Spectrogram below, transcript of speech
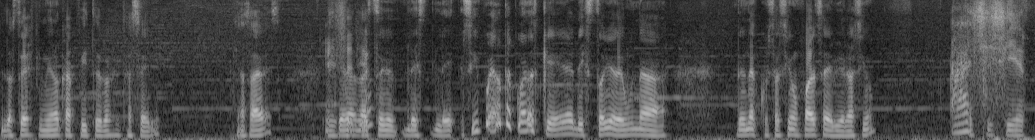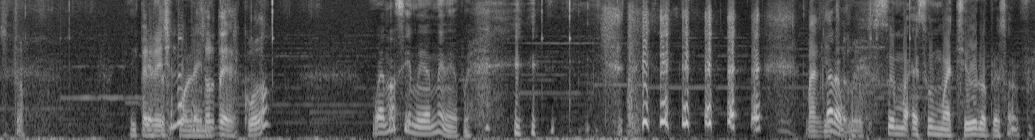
los tres primeros capítulos de esta serie? ¿Ya sabes? ¿En la serio? le- sí, pues, ¿no te acuerdas que era la historia de una de una acusación falsa de violación? Ay, sí, cierto. Y ¿Pero es el opresor del escudo? Bueno, sí, medio meme, pues. Maldito Claro, pues, es un, es un machirulo opresor. pues.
